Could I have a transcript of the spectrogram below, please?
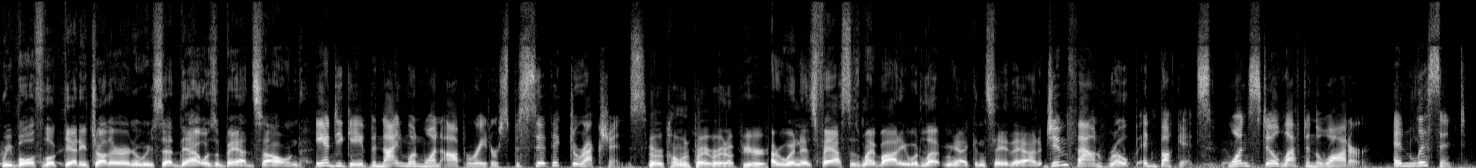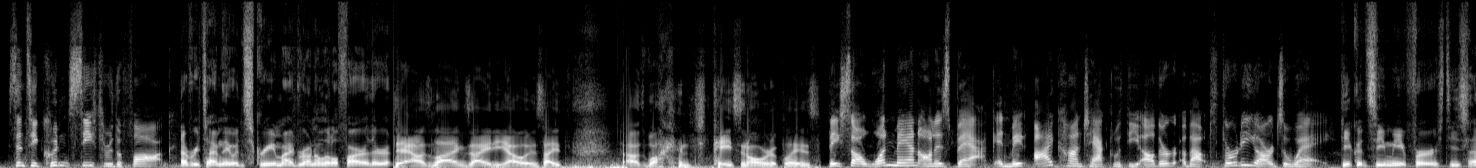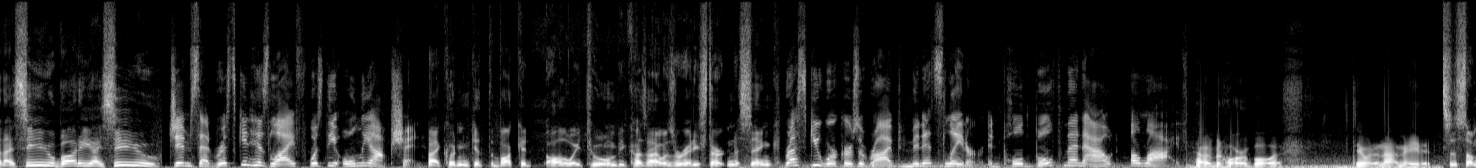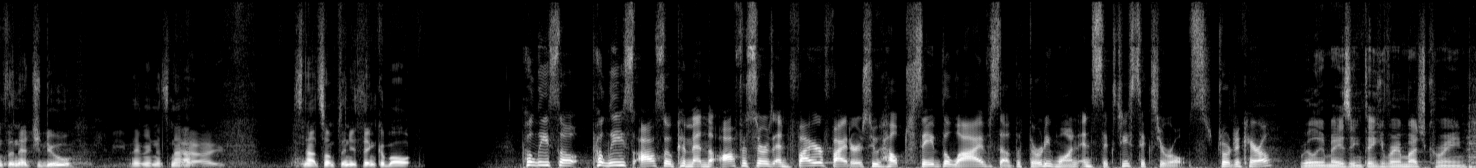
we both looked at each other and we said that was a bad sound. Andy gave the 911 operator specific directions. They were coming right, right up here. I went as fast as my body would let me, I can say that. Jim found rope and buckets, one still left in the water, and listened since he couldn't see through the fog. Every time they would scream, I'd run a little farther. Yeah, I was a lot of anxiety. I was, I, I was walking, pacing over the place. They saw one man on his back and made eye contact with the other about 30 yards away. He could see me first. He said, I see you, buddy, I see you. Jim said risking his life was the only option. I couldn't get the bucket all the way to him because I was already starting to sink. Rescue workers arrived minutes later and pulled both men out alive. That would have been horrible if they would have not made it. This is something that you do. I mean, it's not, yeah, it's not something you think about. Police, police also commend the officers and firefighters who helped save the lives of the 31 and 66 year olds. George and Carol? Really amazing. Thank you very much, Kareen.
